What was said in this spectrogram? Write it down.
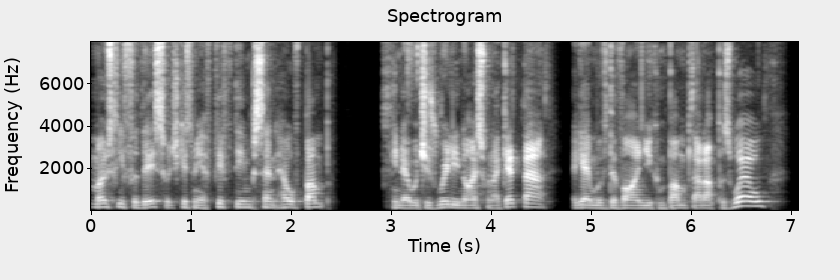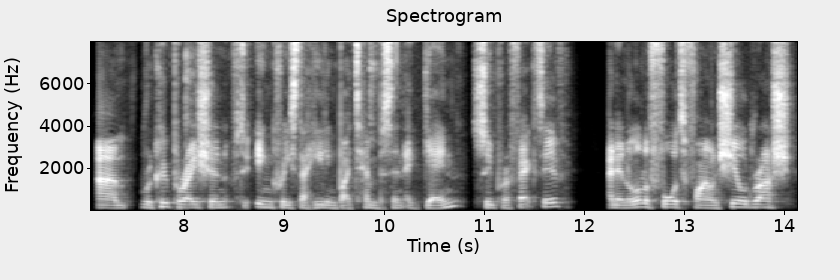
mostly for this, which gives me a 15% health bump, you know, which is really nice when I get that. Again, with Divine, you can bump that up as well. Um, recuperation to increase that healing by 10% again, super effective. And then a lot of Fortify on Shield Rush.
